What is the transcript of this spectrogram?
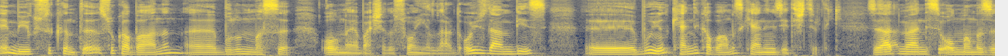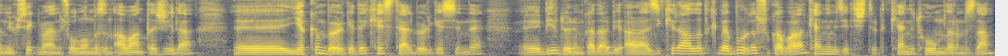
en büyük sıkıntı su kabağının e, bulunması olmaya başladı son yıllarda. O yüzden biz e, bu yıl kendi kabağımızı kendimiz yetiştirdik. Ziraat mühendisi olmamızın, yüksek mühendis olmamızın avantajıyla e, yakın bölgede, Kestel bölgesinde e, bir dönüm kadar bir arazi kiraladık ve burada su kabağı kendimiz yetiştirdik. Kendi tohumlarımızdan,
